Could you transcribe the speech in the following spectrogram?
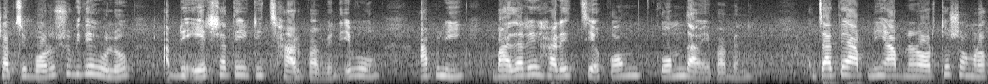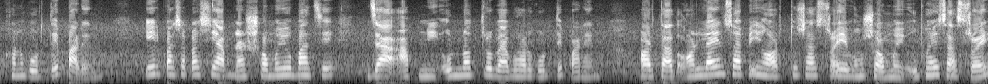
সবচেয়ে বড় সুবিধে হলো, আপনি এর সাথে একটি ছাড় পাবেন এবং আপনি বাজারের হারের চেয়ে কম কম দামে পাবেন, যাতে আপনি আপনার অর্থ সংরক্ষণ করতে পারেন। এর পাশাপাশি আপনার সময়ও বাঁচে, যা আপনি অন্যত্র ব্যবহার করতে পারেন। অর্থাৎ অনলাইন শপিং অর্থ সাশ্রয় এবং সময় উভয় সাশ্রয়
